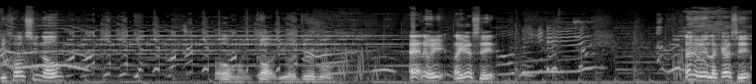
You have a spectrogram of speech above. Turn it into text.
Because you know, oh my god, you are durable. Anyway, like I said, Anyway, like I said,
